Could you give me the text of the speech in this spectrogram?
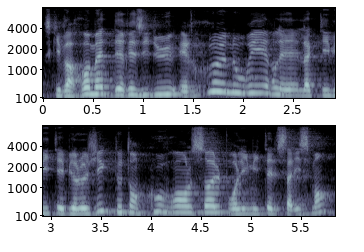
ce qui va remettre des résidus et renourrir l'activité biologique tout en couvrant le sol pour limiter le salissement.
